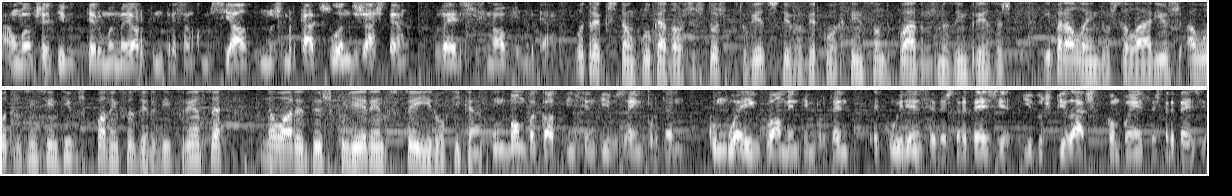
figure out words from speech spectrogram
Há um objetivo de ter uma maior penetração comercial nos mercados onde já estão versus novos mercados. Outra questão colocada aos gestores portugueses teve a ver com a retenção de quadros nas empresas e para além dos salários, há outros incentivos que podem fazer a diferença na hora de escolher entre sair ou ficar. Um bom pacote de incentivos é importante, como é igualmente importante a coerência da estratégia e dos pilares que compõem essa estratégia.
